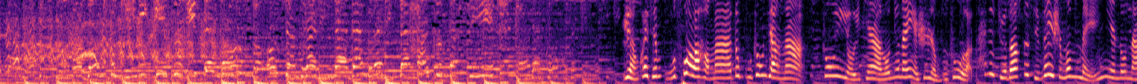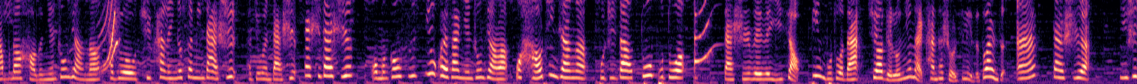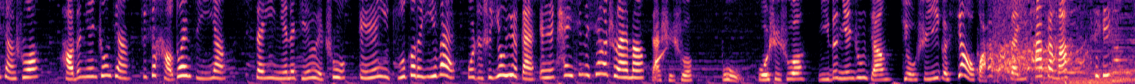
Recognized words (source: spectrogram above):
两块钱不错了好吗？都不中奖呢。终于有一天啊，罗牛奶也是忍不住了，他就觉得自己为什么每一年都拿不到好的年终奖呢？他就去看了一个算命大师，他就问大师：大师大师，我们公司又快发年终奖了，我好紧张啊，不知道多不多？大师微微一笑，并不作答，却要给罗牛奶看他手机里的段子啊。大师，你是想说好的年终奖就像好段子一样？在一年的结尾处，给人以足够的意外或者是优越感，让人开心的笑出来吗？大师说不，我是说你的年终奖就是一个笑话，在意它干嘛？嘿嘿。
